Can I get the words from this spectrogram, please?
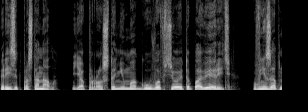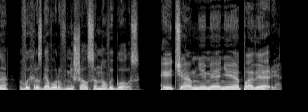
Ризит простонал. «Я просто не могу во все это поверить!» Внезапно в их разговор вмешался новый голос. «И тем не менее, поверь,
